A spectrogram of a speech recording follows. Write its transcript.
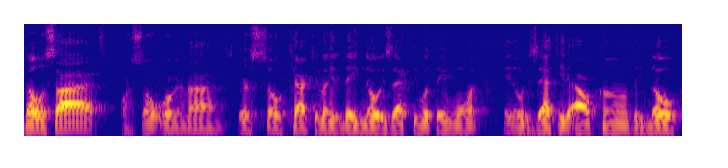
Those sides are so organized. They're so calculated. They know exactly what they want. They know exactly the outcomes. They know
